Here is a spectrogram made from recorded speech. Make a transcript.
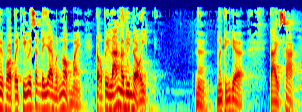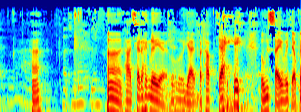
ไม่พอไปทิ้งไว้สักระยะมันงอกใหม่ต้องไปล้างเอาดินออกอีกนะมันถึงจะตายซากฮะ อ่าทาใช้แรกเลยอะยายประทับใจสงสัยว่าจะไป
